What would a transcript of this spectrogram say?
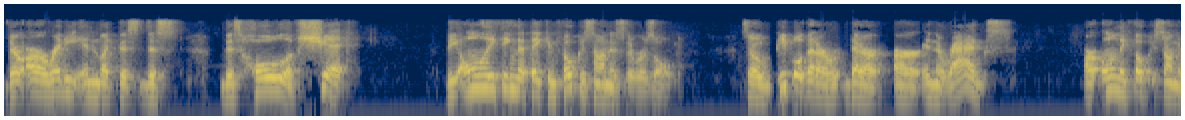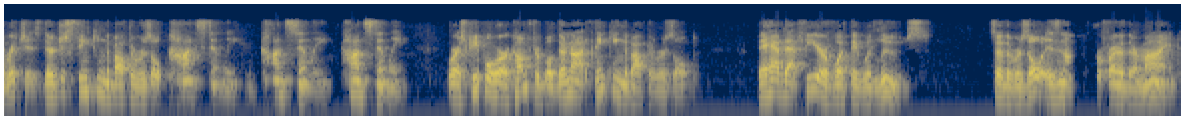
they're already in like this this this hole of shit, the only thing that they can focus on is the result. So people that are that are are in the rags are only focused on the riches. They're just thinking about the result constantly, constantly, constantly. Whereas people who are comfortable, they're not thinking about the result. They have that fear of what they would lose. So the result isn't on the forefront of their mind.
